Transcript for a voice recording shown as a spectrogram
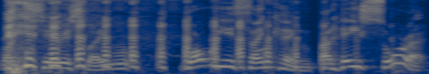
Like seriously, what were you thinking? But he saw it.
